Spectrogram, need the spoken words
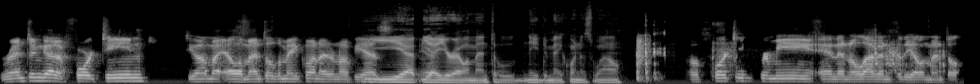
Renton got a 14. Do you want my elemental to make one? I don't know if he has. Yep. Yeah. Your elemental need to make one as well. So 14 for me and an 11 for the elemental.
